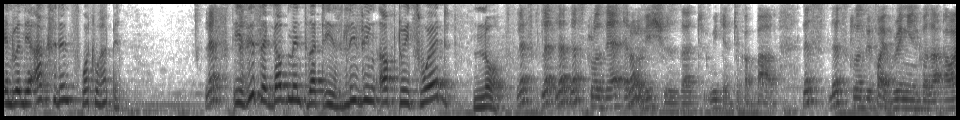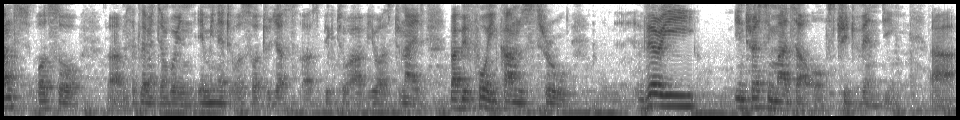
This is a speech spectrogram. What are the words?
And when there are accidents, what will happen? Let's Is this a government that is living up to its word? No. let's let, let, let's close there are a lot of issues that we can talk about let's let's close before i bring in because I, I want also uh, mr clement tembo in a minute or so to just uh, speak to our viewers tonight but before he comes through very interesting matter of street vending uh,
